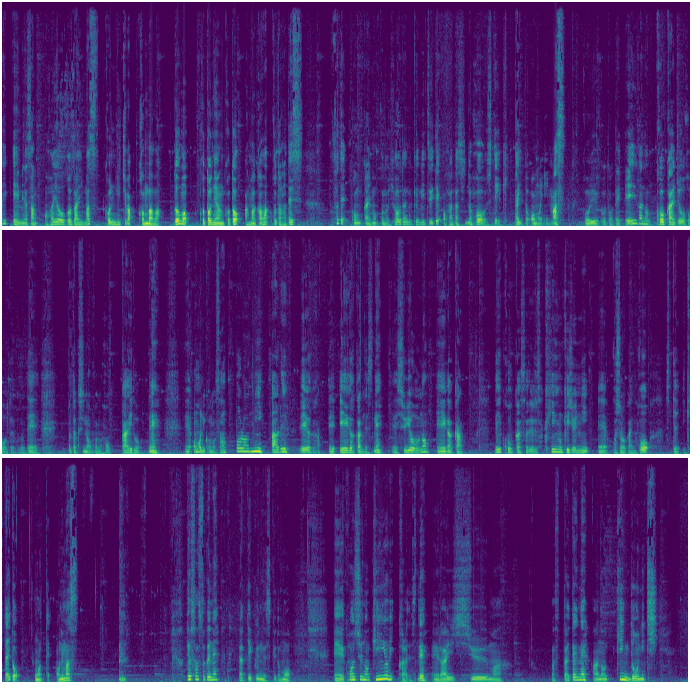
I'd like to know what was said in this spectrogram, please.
はい、えー、皆さんおはようございます。こんにちは、こんばんは。どうも、ことにゃんこと天川琴葉です。さて、今回もこの表題の件についてお話の方をしていきたいと思います。こういうことで、映画の公開情報ということで、私のこの北海道ね、えー主にこの札幌にある映画館、えー映画館ですね、え主要の映画館で公開される作品を基準に、えご紹介の方をしていきたいと思っております。では早速ねやっていくんですけども、えー今週の金曜日からですね、えー来週まあ、まあ、大体ねあの金土日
